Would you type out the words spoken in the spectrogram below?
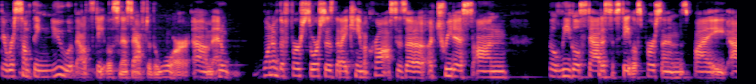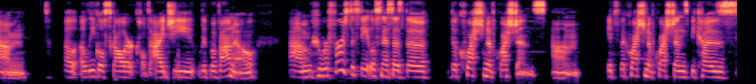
there was something new about statelessness after the war, um, and one of the first sources that I came across is a, a treatise on the legal status of stateless persons by um, a, a, legal scholar called I.G. Lipovano, um, who refers to statelessness as the the question of questions. Um, it's the question of questions because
